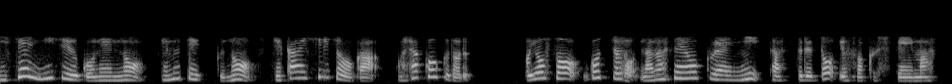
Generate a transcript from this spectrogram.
2025年のフェムテックの世界市場が500億ドルおよそ5兆7000億円に達すると予測しています。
